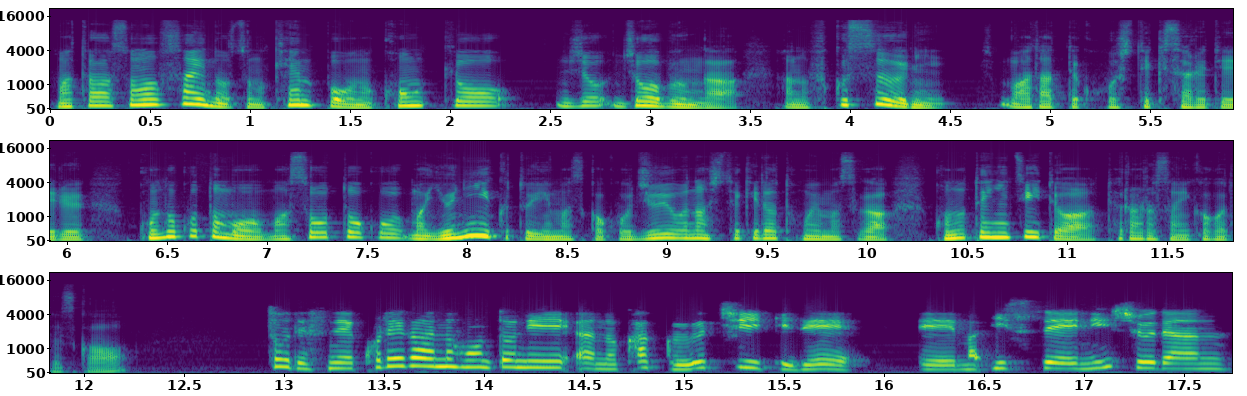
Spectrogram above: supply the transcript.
また、その際のその憲法の根拠条文が、あの、複数にわたってこう指摘されている、このことも、まあ、相当こう、まあ、ユニークといいますか、こう、重要な指摘だと思いますが、この点については、寺原さんいかがですか？そうですね。これが、あの、本当に、あの、各地域で、えー、まあ、一斉に集団、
